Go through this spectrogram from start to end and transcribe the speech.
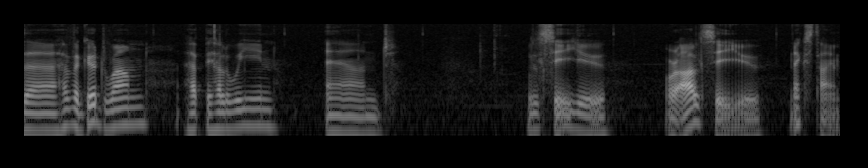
uh, have a good one. Happy Halloween, and we'll see you, or I'll see you next time.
